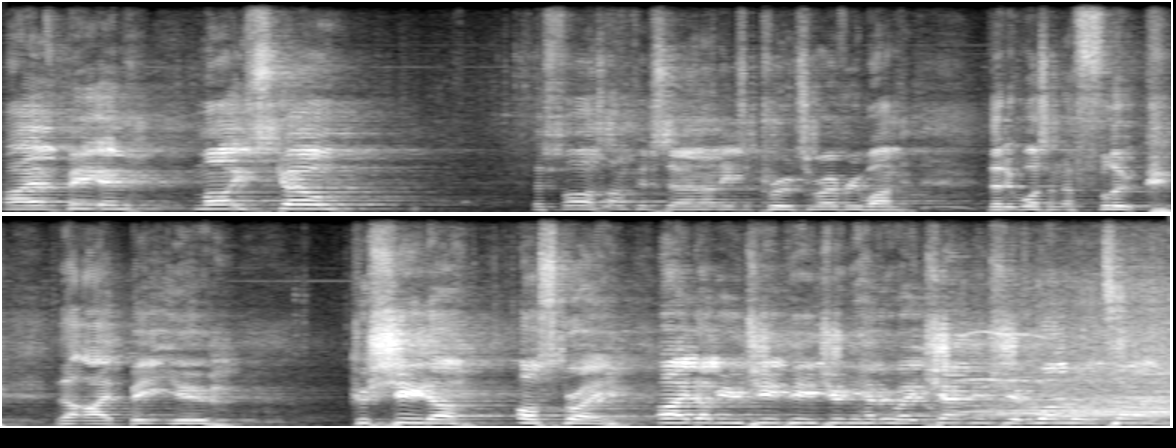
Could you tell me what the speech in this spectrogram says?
I have beaten Marty Scurll as far as I'm concerned, I need to prove to everyone that it wasn't a fluke that I beat you. Kushida Ospreay, IWGP Junior Heavyweight Championship, one more time.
